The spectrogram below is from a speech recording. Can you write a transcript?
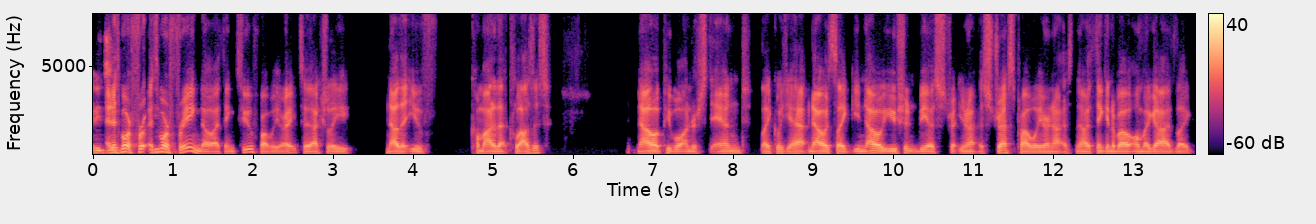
and it's more fr- it's more freeing though i think too probably right to actually now that you've come out of that closet now people understand like what you have now it's like you know you shouldn't be as stre- you're not as stressed probably or not as now thinking about oh my god like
